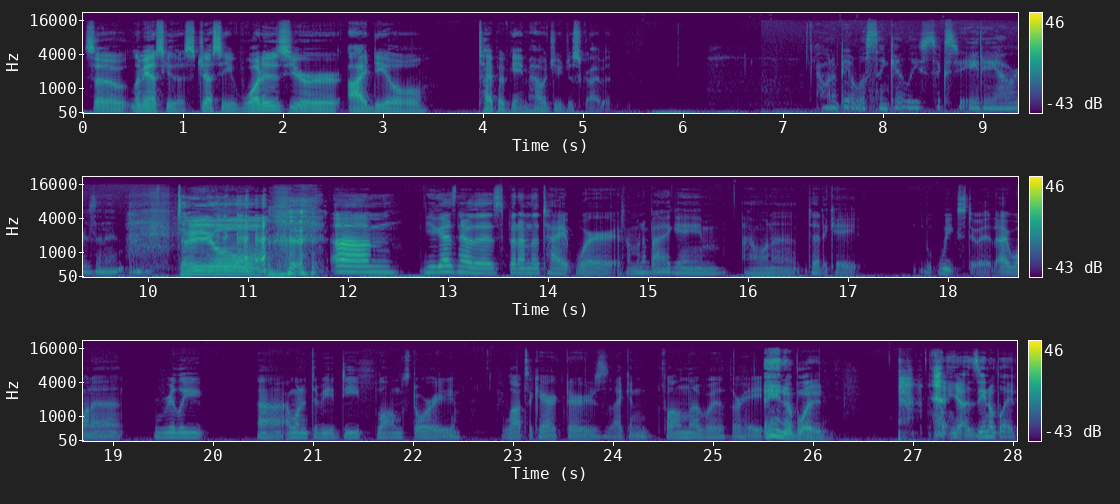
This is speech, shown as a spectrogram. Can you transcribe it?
So let me ask you this, Jesse. What is your ideal type of game? How would you describe it? I want to be able to sink at least six to eight, eight hours in it. Damn. um, you guys know this, but I'm the type where if I'm gonna buy a game, I want to dedicate weeks to it. I want to really, uh, I want it to be a deep, long story, lots of characters I can fall in love with or hate. Xenoblade. yeah, Xenoblade.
